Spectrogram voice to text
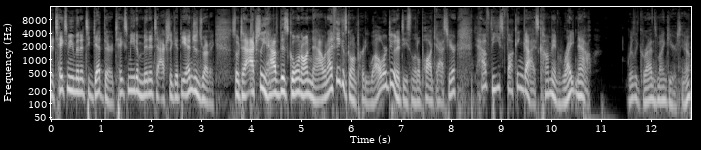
but it takes me a minute to get there. It takes me a minute to actually get the engines revving. So to actually have this going on now, and I think it's going pretty well. We're doing a decent little podcast here. To have these fucking guys come in right now really grinds my gears, you know?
